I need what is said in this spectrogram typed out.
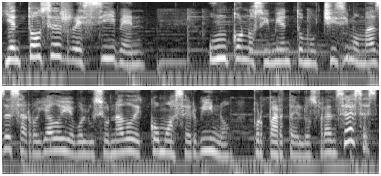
Y entonces reciben un conocimiento muchísimo más desarrollado y evolucionado de cómo hacer vino por parte de los franceses.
